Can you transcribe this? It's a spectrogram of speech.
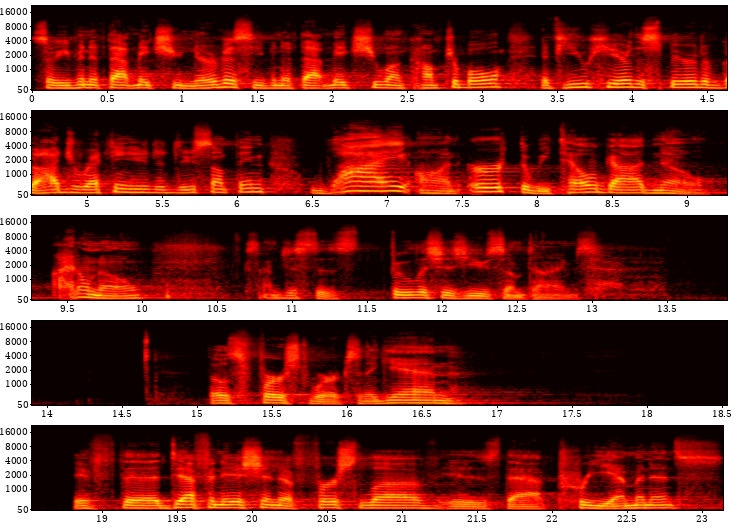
So even if that makes you nervous, even if that makes you uncomfortable, if you hear the Spirit of God directing you to do something, why on earth do we tell God no? I don't know because I'm just as foolish as you sometimes. Those first works. And again, if the definition of first love is that preeminence,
